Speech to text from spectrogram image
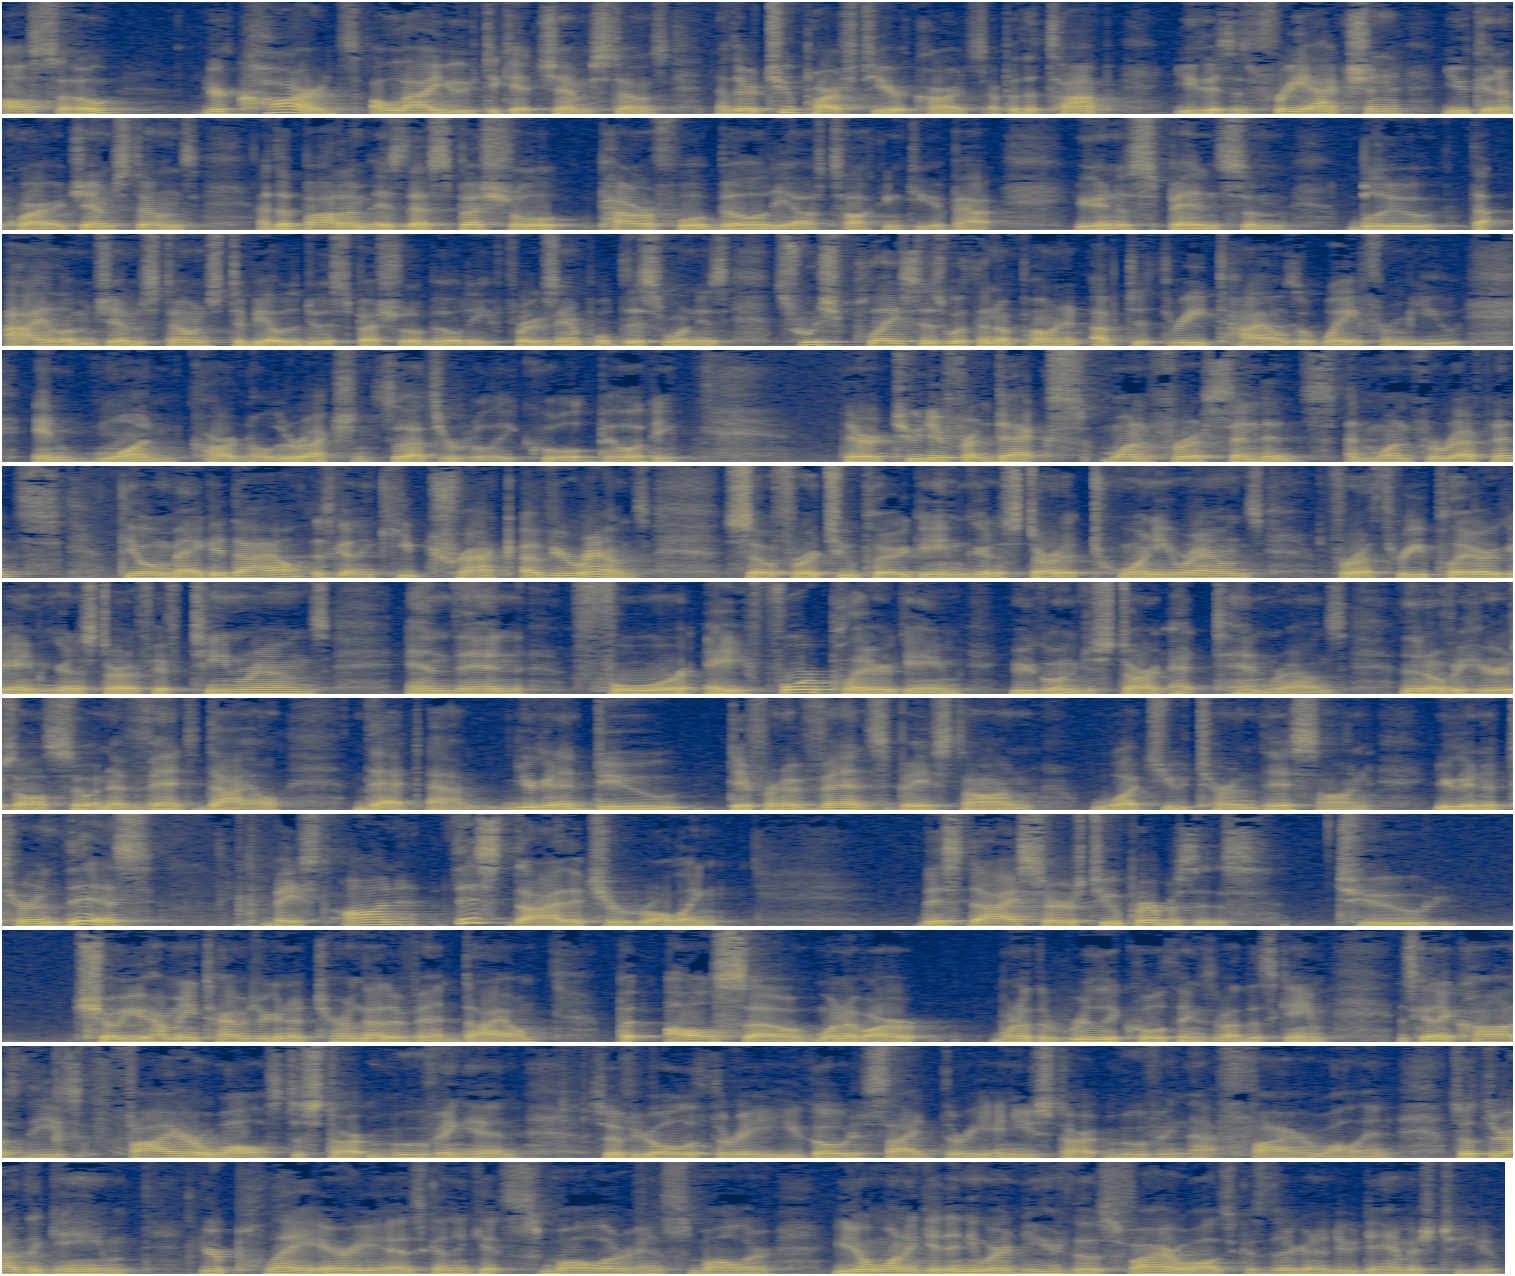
Also, your cards allow you to get gemstones. Now, there are two parts to your cards. Up at the top, you get this free action, you can acquire gemstones. At the bottom is that special, powerful ability I was talking to you about. You're going to spend some blue, the Ilum gemstones, to be able to do a special ability. For example, this one is switch places with an opponent up to three tiles away from you in one cardinal direction. So that's a really cool ability. There are two different decks, one for Ascendants and one for Revenants. The Omega dial is going to keep track of your rounds. So for a two player game, you're going to start at 20 rounds. For a three player game, you're going to start at 15 rounds. And then for a four player game, you're going to start at 10 rounds. And then over here is also an event dial that um, you're going to do different events based on what you turn this on. You're going to turn this based on this die that you're rolling. This die serves two purposes to show you how many times you're going to turn that event dial, but also one of our one of the really cool things about this game is going to cause these firewalls to start moving in. So if you roll a three, you go to side three and you start moving that firewall in. So throughout the game, your play area is going to get smaller and smaller. You don't want to get anywhere near those firewalls because they're going to do damage to you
